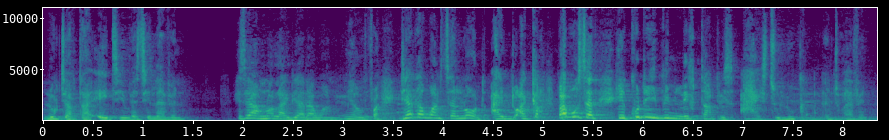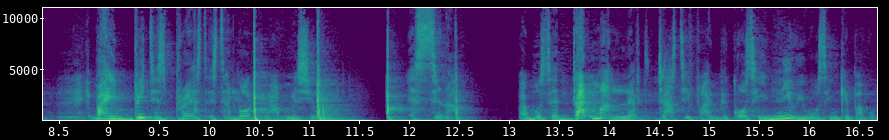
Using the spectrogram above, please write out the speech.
Luke chapter 18, verse 11. He said, I'm not like the other one. Me, I'm fine. The other one said, Lord, I, I can't. Bible said he couldn't even lift up his eyes to look into heaven. But he beat his breast and said, Lord, have mercy on me a sinner. Bible said that man left justified because he knew he was incapable.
